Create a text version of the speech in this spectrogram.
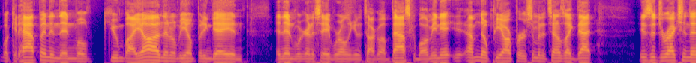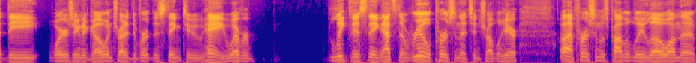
what could happen, and then we'll kumbaya, and then it'll be opening day, and and then we're going to say we're only going to talk about basketball. I mean, it, I'm no PR person, but it sounds like that is the direction that the Warriors are going to go and try to divert this thing to, hey, whoever leaked this thing, that's the real person that's in trouble here. Well, that person was probably low on the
